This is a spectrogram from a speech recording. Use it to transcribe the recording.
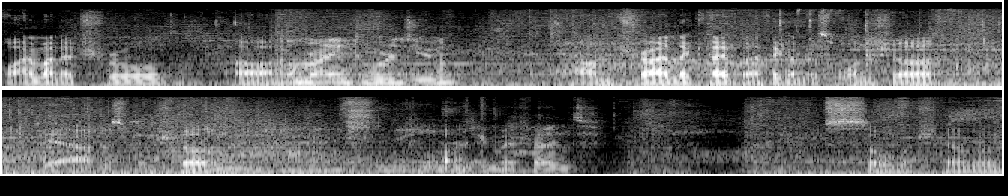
Why am I not trolled? Oh, I'm running towards you. I'm trying to kite, but I think I'm just one shot. Yeah, I'm just one shot. Thank you, my friend. So much damage.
